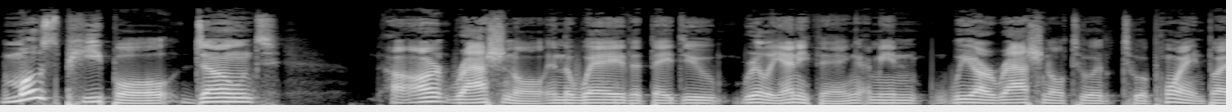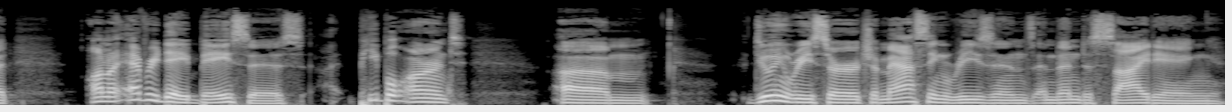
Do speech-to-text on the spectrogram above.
most people don't aren't rational in the way that they do really anything. I mean, we are rational to a to a point, but on an everyday basis, people aren't um, doing research, amassing reasons, and then deciding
